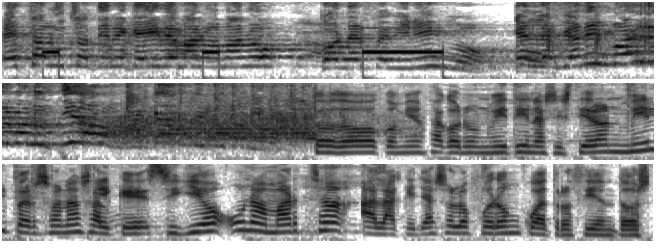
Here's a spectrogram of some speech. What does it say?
Esta lucha tiene que ir de mano a mano con el feminismo. El lesbianismo es revolución. Me Todo comienza con un mitin. Asistieron mil personas al que siguió una marcha a la que ya solo fueron 400.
